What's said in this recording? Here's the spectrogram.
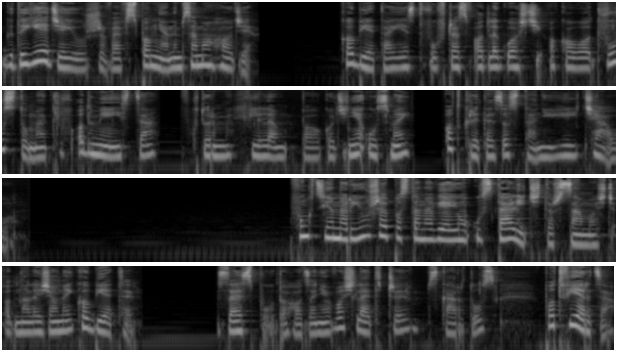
gdy jedzie już we wspomnianym samochodzie. Kobieta jest wówczas w odległości około 200 metrów od miejsca, w którym chwilę po godzinie 8 odkryte zostanie jej ciało. Funkcjonariusze postanawiają ustalić tożsamość odnalezionej kobiety. Zespół dochodzeniowo-śledczy Skartus potwierdza,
